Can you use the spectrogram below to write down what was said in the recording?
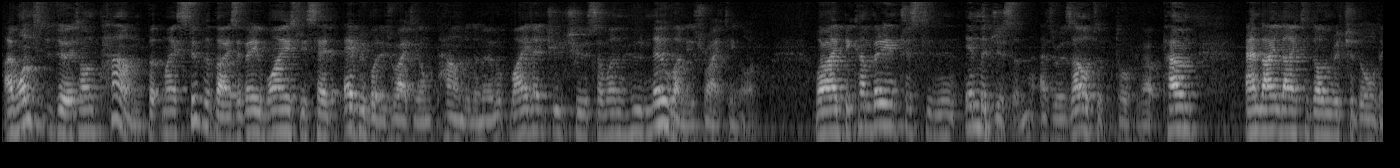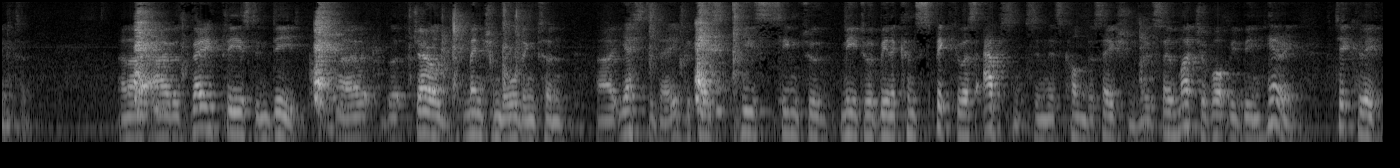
I wanted to do it on Pound, but my supervisor very wisely said, Everybody's writing on Pound at the moment, why don't you choose someone who no one is writing on? Well, I'd become very interested in imagism as a result of talking about Pound, and I lighted on Richard Aldington. And I, I was very pleased indeed uh, that Gerald mentioned Aldington uh, yesterday because he seemed to me to have been a conspicuous absence in this conversation. There's so much of what we've been hearing, particularly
